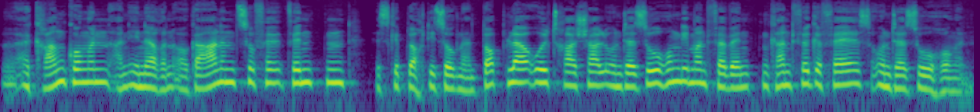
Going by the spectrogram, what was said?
Erkrankungen an inneren Organen zu finden. Es gibt auch die sogenannte Doppler-Ultraschalluntersuchung, die man verwenden kann für Gefäßuntersuchungen.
